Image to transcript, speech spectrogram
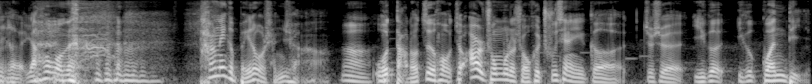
这个，然后我们他那个北斗神拳啊、嗯我打到最后就二周目的时候会出现一个，就是一个一个关底，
